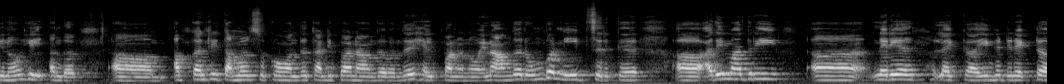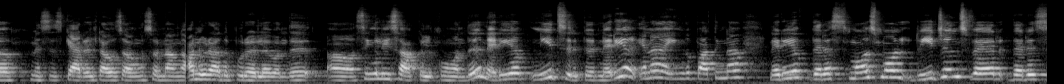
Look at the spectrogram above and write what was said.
யூனோ ஹில் அந்த அப் கண்ட்ரி தமிழ்ஸுக்கும் வந்து கண்டிப்பாக நாங்கள் வந்து ஹெல்ப் பண்ணணும். ஏன்னா அங்கே ரொம்ப நீட்ஸ் இருக்குது அதே மாதிரி நிறைய லைக் எங்கள் டிரெக்டர் மிஸ்ஸஸ் கேரல் டவுஸ் அவங்க சொன்னாங்க அனுராதபுரில் வந்து சிங்களி சாக்களுக்கும் வந்து நிறைய நீட்ஸ் இருக்குது நிறைய ஏன்னா இங்கே பார்த்தீங்கன்னா நிறைய there are small small regions where there is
